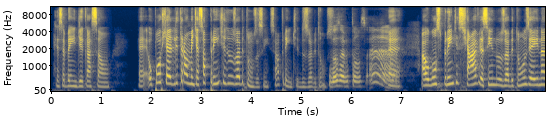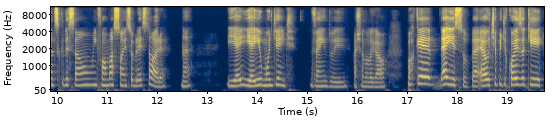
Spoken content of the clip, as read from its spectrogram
receber indicação. É, o post é literalmente é só print dos Webtoons, assim. Só print dos Webtoons. Dos webtoons. Ah, É. Alguns prints chave, assim, dos Webtoons, e aí na descrição informações sobre a história, né? E aí, e aí um monte de gente vendo e achando legal. Porque é isso, é, é o tipo de coisa que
